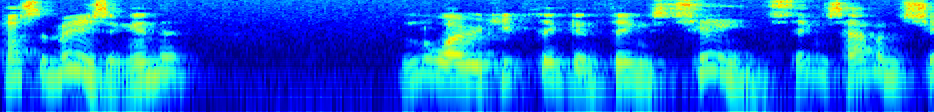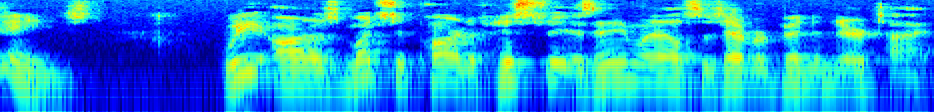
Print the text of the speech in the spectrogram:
That's amazing, isn't it? I don't know why we keep thinking things change. Things haven't changed. We are as much a part of history as anyone else has ever been in their time.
